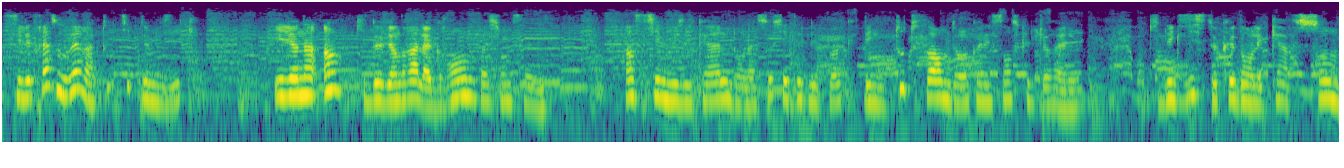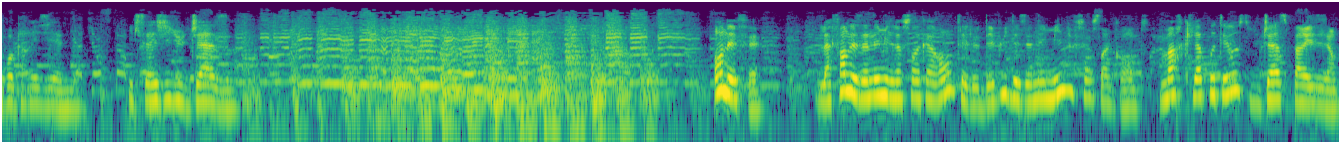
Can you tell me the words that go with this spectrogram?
S'il est très ouvert à tout type de musique, il y en a un qui deviendra la grande passion de sa vie. Un style musical dont la société de l'époque dénie toute forme de reconnaissance culturelle, qui n'existe que dans les caves sombres parisiennes. Il s'agit du jazz. En effet, la fin des années 1940 et le début des années 1950 marquent l'apothéose du jazz parisien.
